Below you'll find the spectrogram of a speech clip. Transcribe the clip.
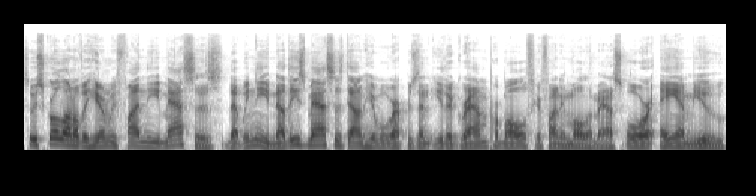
So we scroll on over here and we find the masses that we need. Now these masses down here will represent either gram per mole if you're finding molar mass or AMU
